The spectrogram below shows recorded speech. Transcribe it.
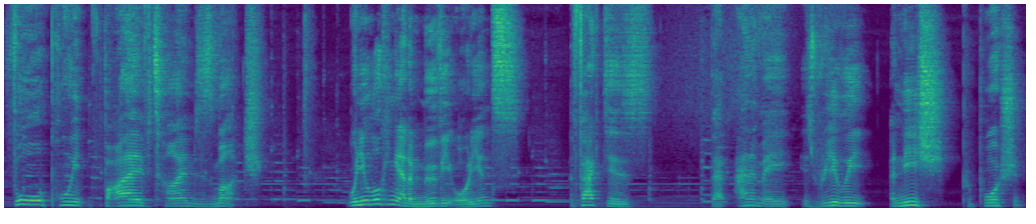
4.5 times as much. When you're looking at a movie audience, the fact is that anime is really a niche proportion.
